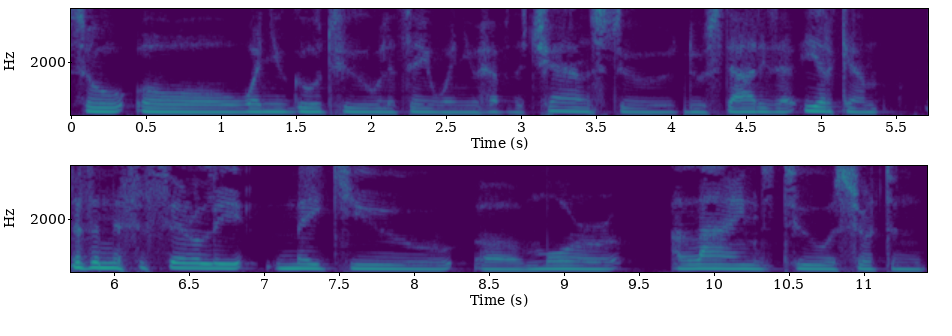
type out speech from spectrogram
So uh, when you go to, let's say, when you have the chance to do studies at IRCAM, doesn't necessarily make you uh, more aligned to a certain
